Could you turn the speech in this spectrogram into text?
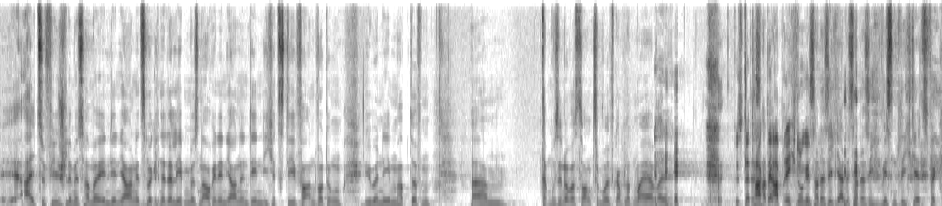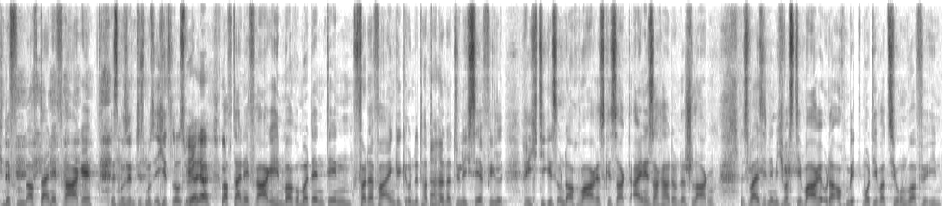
äh, allzu viel Schlimmes haben wir in den Jahren jetzt wirklich nicht erleben müssen, auch in den Jahren, in denen ich jetzt die Verantwortung übernehmen habe dürfen. Ähm, da muss ich noch was sagen zum Wolfgang Plattmeier, weil ist der Tag der er, Abrechnung. Das hat, er sich, ja, das hat er sich wissentlich jetzt verkniffen auf deine Frage. Das muss ich, das muss ich jetzt loswerden. Ja, ja, auf deine Frage hin, warum er denn den Förderverein gegründet hat, Aha. hat er natürlich sehr viel Richtiges und auch Wahres gesagt. Eine Sache hat er unterschlagen. Das weiß ich nämlich, was die wahre oder auch mit Motivation war für ihn.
